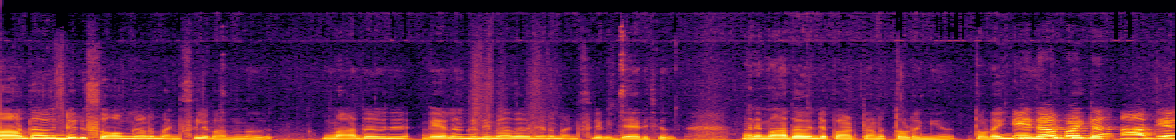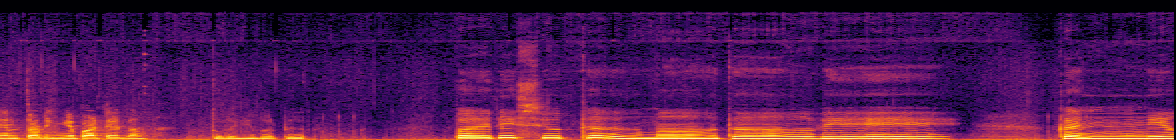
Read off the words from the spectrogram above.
മാതാവിന്റെ ഒരു സോങ് ആണ് മനസ്സിൽ വന്നത്. മാതാവിന് വേളാങ്കണ്ണി മാതാവിനെയാണ് മനസ്സിൽ വിചാരിച്ചത്. അങ്ങനെ മാതാവിന്റെ പാട്ടാണ് തുടങ്ങിയത്. തുടങ്ങി ഏതാ പാട്ട്? ആദ്യം അങ്ങനെ തുടങ്ങിയ പാട്ട് ഏതാ? തുടങ്ങിയ പാട്ട് പരിശുദ്ധ മാതാവേ കന്യാമറിയമേ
